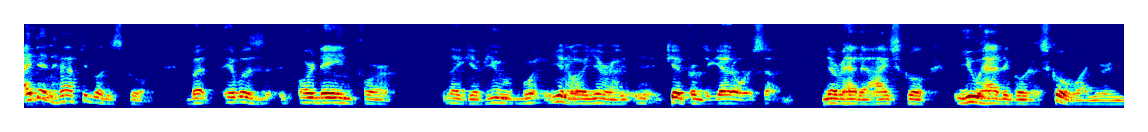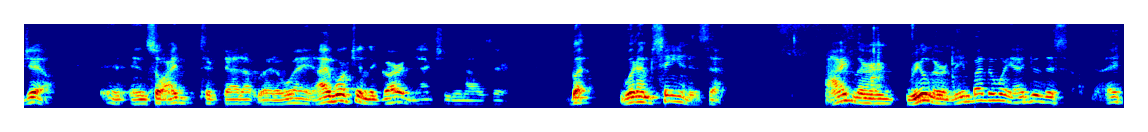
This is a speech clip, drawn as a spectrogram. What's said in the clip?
I didn't have to go to school, but it was ordained for, like, if you, you know, you're a kid from the ghetto or something, never had a high school, you had to go to school while you're in jail. And so I took that up right away. I worked in the garden actually when I was there. But what I'm saying is that I learned real early, and by the way, I do this. I,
